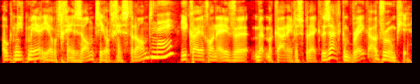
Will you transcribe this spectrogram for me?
ook niet meer. Je hoort geen zand, je hoort geen strand. Nee? Hier kan je gewoon even met elkaar in gesprek. Dus eigenlijk een breakout roompje.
